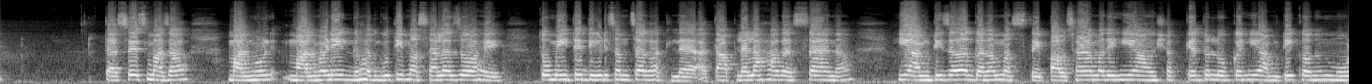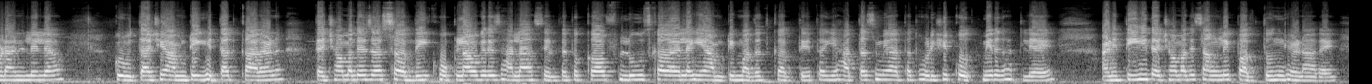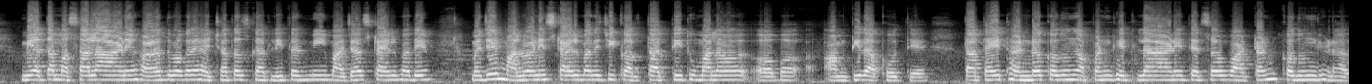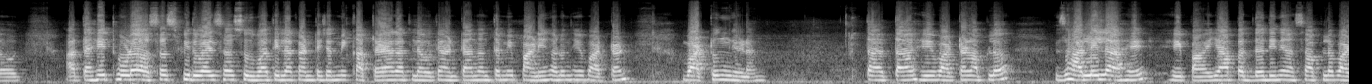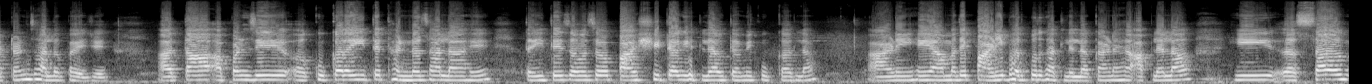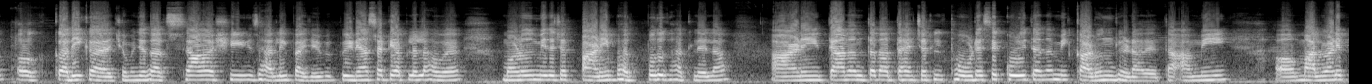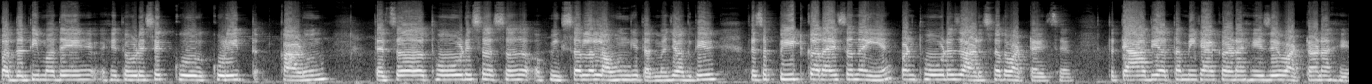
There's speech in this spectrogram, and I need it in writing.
तसेच माझा मालवण मालवणी घरगुती मसाला जो आहे तो मी इथे दीड चमचा घातला आहे आता आपल्याला हा रस्सा आहे ना ही आमटी जरा गरम असते. पावसाळ्यामध्ये ही शक्यतो लोक ही आमटी करून मोड आणलेल्या कुळताची आमटी घेतात कारण त्याच्यामध्ये जर सर्दी खोकला वगैरे झाला असेल तर तो कफ लूज करायला ही आमटी मदत करते. तर ह्यातच मी आता थोडीशी कोथमीर घातली आहे आणि तीही त्याच्यामध्ये चांगली परतून घेणार आहे. मी आता मसाला आणि हळद वगैरे ह्याच्यातच घातली तर मी माझ्या स्टाईलमध्ये म्हणजे मालवणी स्टाईलमध्ये जी करतात ती तुम्हाला आमटी दाखवते. तर आता हे थंड करून आपण घेतलं आणि त्याचं वाटण करून घेणार आहोत. आता हे थोडं असंच फिरवायचं सुरुवातीला कारण त्याच्यात मी कातळ्या घातल्या होत्या आणि त्यानंतर मी पाणी घालून हे वाटण वाटून घेणार. तर आता हे वाटण आपलं झालेलं आहे. हे पा या पद्धतीने असं आपलं वाटण झालं पाहिजे. आता आपण जे कुकरही इथे थंड झाला आहे तर इथे जवळजवळ पाच शिट्या घेतल्या होत्या मी कुकरला. आणि हे यामध्ये पाणी भरपूर घातलेलं कारण आपल्याला ही रस्सा करी करायची म्हणजे रस्सा अशी झाली पाहिजे पिण्यासाठी आपल्याला हवं आहे म्हणून मी त्याच्यात पाणी भरपूर घातलेलं. आणि त्यानंतर आता ह्याच्यातले थोडेसे कुळी त्यांना मी काढून घेणार आहे. तर आम्ही मालवणी पद्धतीमध्ये हे थोडेसे कु कुळीत काढून त्याचं थोडंसं असं मिक्सरला लावून घेतात. म्हणजे अगदी त्याचं पीठ करायचं नाहीये पण थोडं जाडसर वाटायचं आहे तर त्याआधी आता मी काय करणार हे जे वाटण आहे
